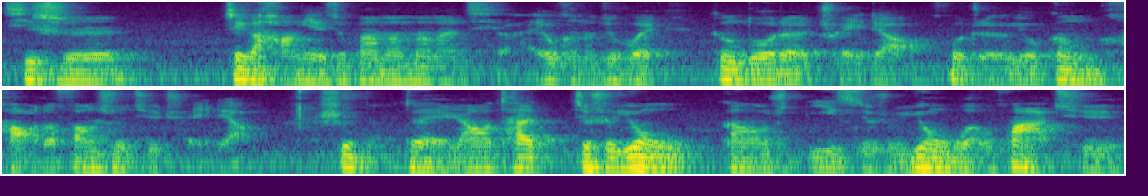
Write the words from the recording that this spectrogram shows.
其实这个行业就慢慢慢慢起来，有可能就会更多的垂钓，或者有更好的方式去垂钓。是的，对，然后他就是用刚刚意思就是用文化去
